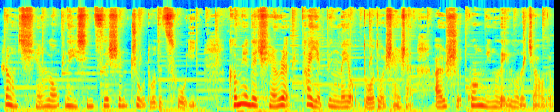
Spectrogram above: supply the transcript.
让乾隆内心滋生诸多的醋意。可面对前任，他也并没有躲躲闪闪，而是光明磊落的交流。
